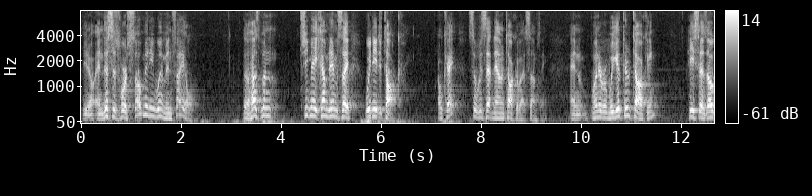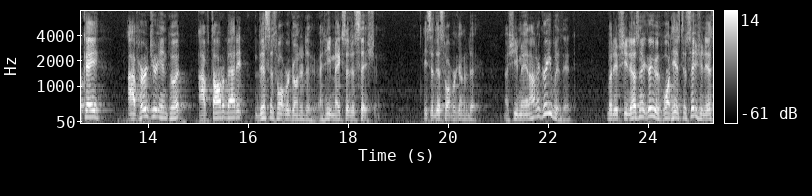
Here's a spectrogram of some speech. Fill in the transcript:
You know, and this is where so many women fail. The husband she may come to him and say, We need to talk. Okay? So we sat down and talk about something. And whenever we get through talking, he says, Okay, I've heard your input. I've thought about it. this is what we're going to do. And he makes a decision. He said, This is what we're going to do. Now, she may not agree with it, but if she doesn't agree with what his decision is,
